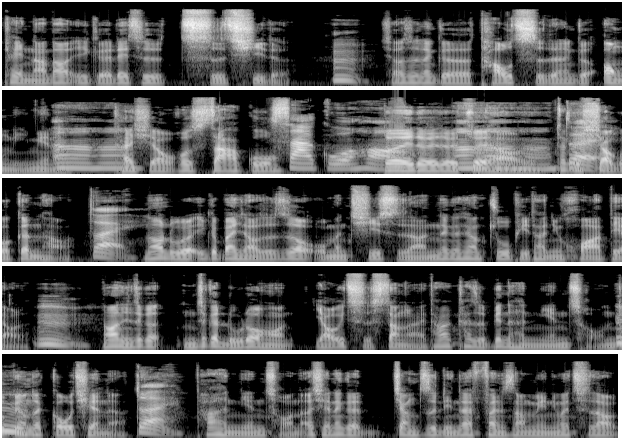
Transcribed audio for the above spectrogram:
可以拿到一个类似瓷器的，嗯。像是那个陶瓷的那个瓮里面啊，嗯，开小火或者砂锅，砂锅哈。对对对，嗯最好这个效果更好。对，然后卤了一个半小时之后，我们其实啊，那个像猪皮它已经化掉了，嗯。然后你这个你这个卤肉哈，舀一匙上来，它会开始变得很粘稠，你都不用嗯再勾芡了，对，它很粘稠，而且那个酱汁淋在饭上面，你会吃到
